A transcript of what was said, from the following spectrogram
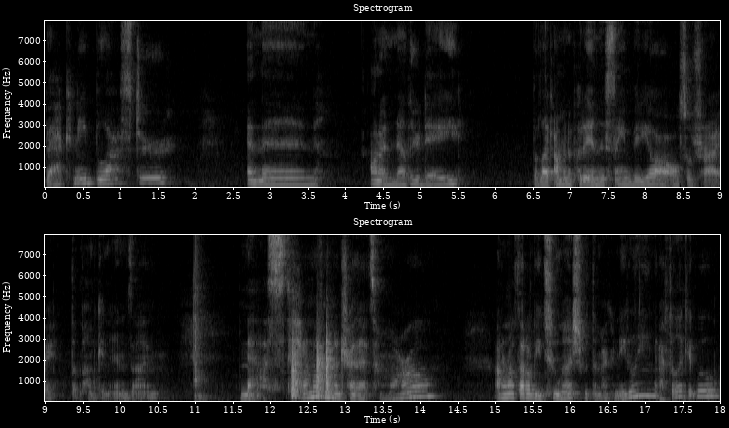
Bacne Blaster and then on another day, but like I'm gonna put it in the same video, I'll also try the pumpkin enzyme mask. I don't know if I'm gonna try that tomorrow. I don't know if that'll be too much with the microneedling. I feel like it will.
